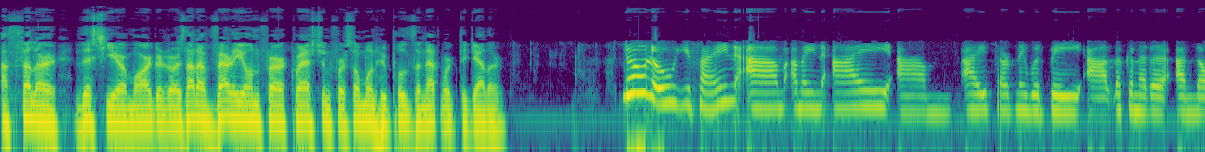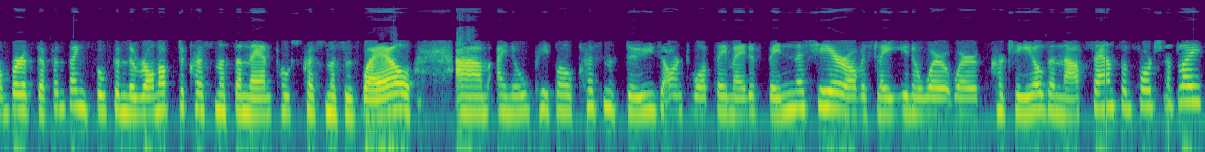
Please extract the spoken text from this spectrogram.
a filler this year, Margaret? Or is that a very unfair question for someone who pulls the network together? No, no, you're fine. Um, I mean, I um, I certainly would be uh, looking at a, a number of different things, both in the run up to Christmas and then post Christmas as well. Um, I know people Christmas dues aren't what they might have been this year. Obviously, you know we're we're curtailed in that sense, unfortunately.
